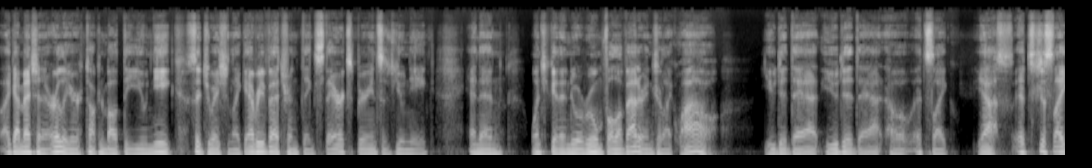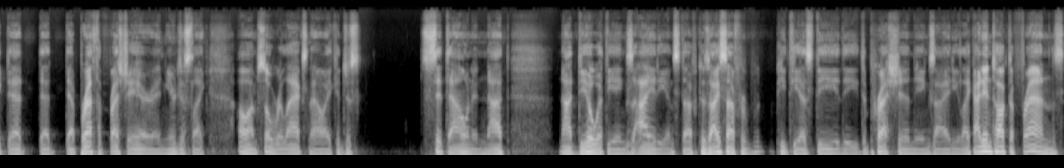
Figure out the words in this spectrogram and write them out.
like I mentioned earlier, talking about the unique situation, like every veteran thinks their experience is unique. And then once you get into a room full of veterans, you're like, wow, you did that, you did that. Oh, it's like, yes, it's just like that, that, that breath of fresh air. And you're just like, oh, I'm so relaxed now. I could just sit down and not, not deal with the anxiety and stuff because I suffer PTSD, the depression, the anxiety. Like I didn't talk to friends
